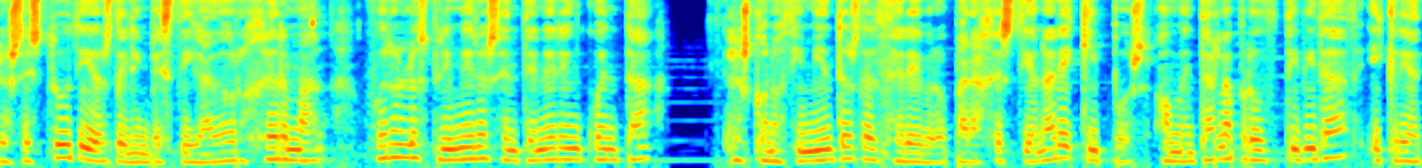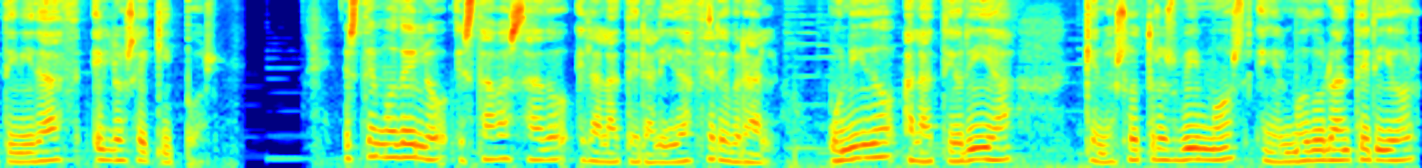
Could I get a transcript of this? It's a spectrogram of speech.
Los estudios del investigador Hermann fueron los primeros en tener en cuenta los conocimientos del cerebro para gestionar equipos, aumentar la productividad y creatividad en los equipos. Este modelo está basado en la lateralidad cerebral, unido a la teoría que nosotros vimos en el módulo anterior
